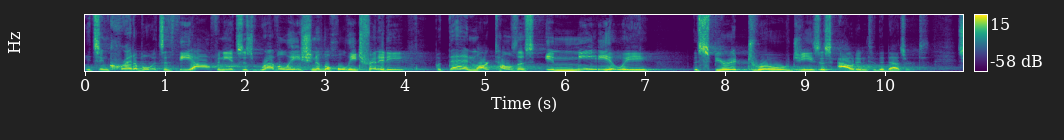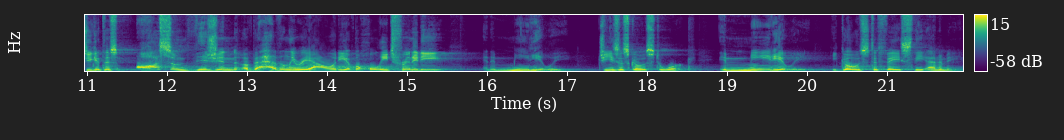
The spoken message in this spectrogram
It's incredible. It's a theophany. It's this revelation of the Holy Trinity. But then Mark tells us immediately the Spirit drove Jesus out into the desert. So you get this awesome vision of the heavenly reality of the Holy Trinity, and immediately Jesus goes to work. Immediately he goes to face the enemy.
